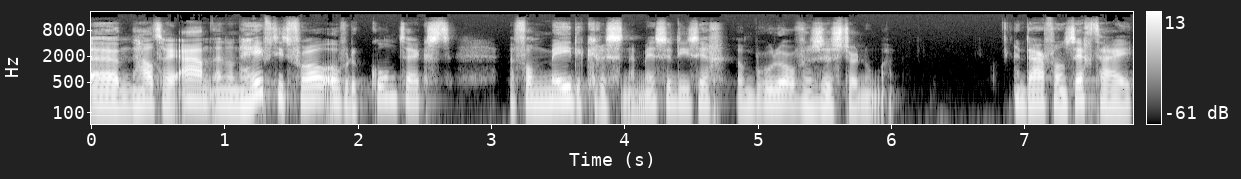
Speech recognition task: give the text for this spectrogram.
Um, haalt hij aan. En dan heeft hij het vooral over de context van medechristenen, mensen die zich een broeder of een zuster noemen. En daarvan zegt hij,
